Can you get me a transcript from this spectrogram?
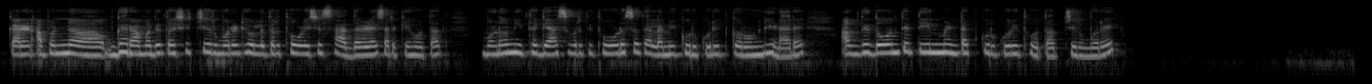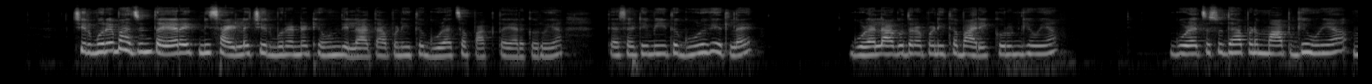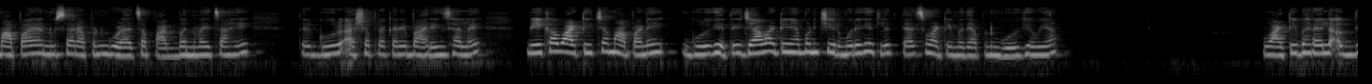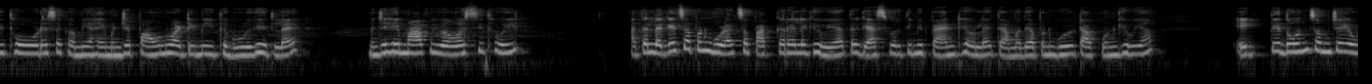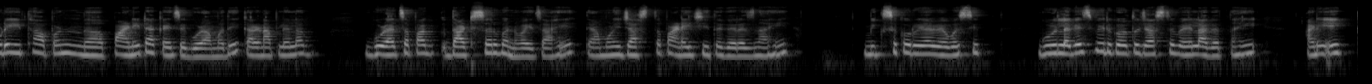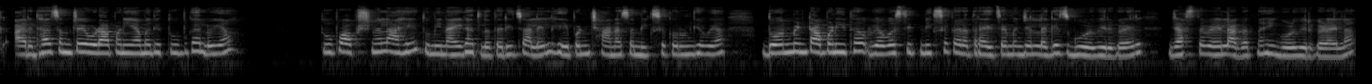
कारण आपण घरामध्ये तसेच चिरमुरे ठेवले तर थोडेसे सादळल्यासारखे होतात. म्हणून इथं गॅसवरती थोडंसं त्याला मी कुरकुरीत करून घेणार आहे. अगदी दोन ते तीन मिनटात कुरकुरीत होतात चिरमुरे. चिरमुरे भाजून तयार आहेत. मी साईडला चिरमुऱ्यांना ठेवून दिला. आता आपण इथं गुळाचा पाक तयार करूया. त्यासाठी मी इथं गूळ घेतला आहे गुळाला अगोदर आपण इथं बारीक करून घेऊया. गुळाचंसुद्धा आपण माप घेऊया. मापानुसार आपण गुळाचा पाक बनवायचा आहे. तर गूळ अशा प्रकारे बारीक झालं आहे मी एका वाटीच्या मापाने गूळ घेते. ज्या वाटीने आपण चिरमुरे घेतलेत त्याच वाटीमध्ये आपण गूळ घेऊया. वाटी भरायला अगदी थोडंसं कमी आहे. म्हणजे पाऊण वाटी मी इथं गूळ घेतला आहे म्हणजे हे माप व्यवस्थित होईल. आता लगेच आपण गुळाचा पाक करायला घेऊया. तर गॅसवरती मी पॅन ठेवला आहे त्यामध्ये आपण गूळ टाकून घेऊया. एक ते दोन चमचे एवढे इथं आपण पाणी टाकायचे गुळामध्ये कारण आपल्याला गुळाचा पाक दाटसर बनवायचा आहे त्यामुळे जास्त पाण्याची इथं गरज नाही. मिक्स करूया व्यवस्थित. गुळ लगेच विरघळतो जास्त वेळ लागत नाही. आणि एक अर्धा चमचा एवढा आपण यामध्ये तूप घालूया. तूप ऑप्शनल आहे तुम्ही नाही घातलं तरी चालेल. हे पण छान असं मिक्स करून घेऊया. दोन मिनटं आपण इथं व्यवस्थित मिक्स करत राहायचं आहे म्हणजे लगेच गुळ विरगळेल जास्त वेळ लागत नाही गुळ विरगळायला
